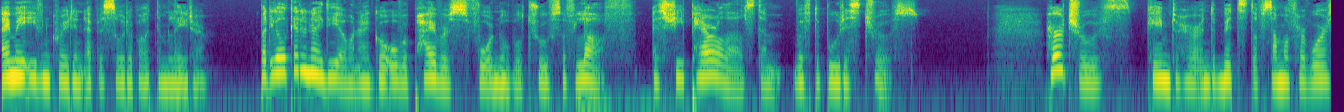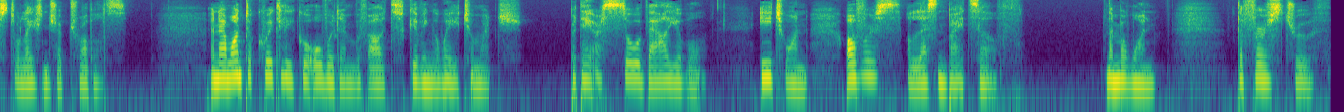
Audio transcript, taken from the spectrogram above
I may even create an episode about them later. But you'll get an idea when I go over Piver's Four Noble Truths of Love, as she parallels them with the Buddhist truths. Her truths came to her in the midst of some of her worst relationship troubles, and I want to quickly go over them without giving away too much. But they are so valuable. Each one offers a lesson by itself. Number one, the first truth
